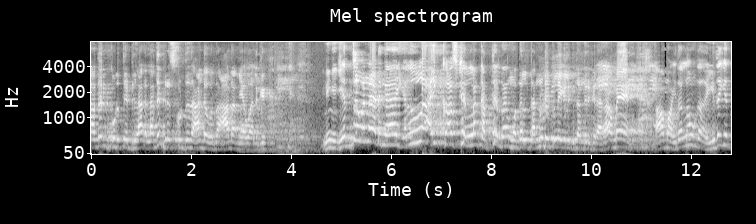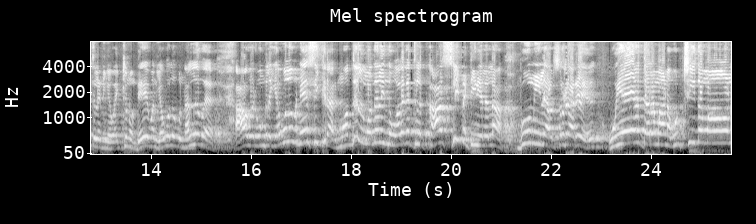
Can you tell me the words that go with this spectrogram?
லதர் கொடுத்து லதர் ட்ரெஸ் கொடுத்தது ஆண்டவர் தான் ஆதாம் ஏவாளுக்கு. நீங்க எதை வேணா எடுங்க. எல்லா ஹை காஸ்ட் எல்லாம் கத்தர் தான் முதல் தன்னுடைய பிள்ளைகளுக்கு தந்திருக்கிறார். ஆமே ஆமா இதெல்லாம் உங்க இதயத்துல நீங்க வைக்கணும். தேவன் எவ்வளவு நல்லவர் அவர் உங்களை எவ்வளவு நேசிக்கிறார். முதல் முதல் இந்த உலகத்துல காஸ்ட்லி மெட்டீரியல் எல்லாம் பூமியில அவர் சொல்றாரு உயர் தரமான உச்சிதமான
